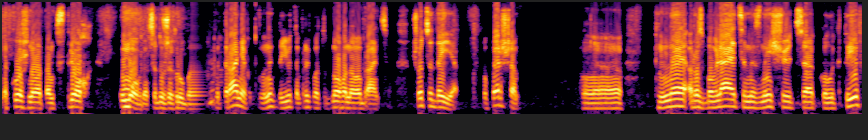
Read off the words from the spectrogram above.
на кожного там з трьох. Умовно, це дуже грубо ветеранів. Вони дають, наприклад, одного новобранця. Що це дає? По-перше, е, не розбавляється, не знищується колектив,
